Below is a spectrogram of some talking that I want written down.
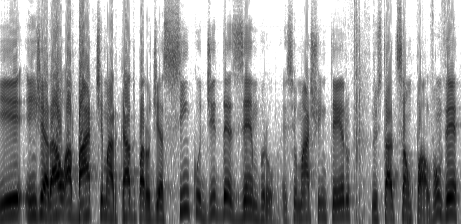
e, em geral, abate marcado para o dia 5 de dezembro. Esse é o macho inteiro no estado de São Paulo. Vamos ver,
